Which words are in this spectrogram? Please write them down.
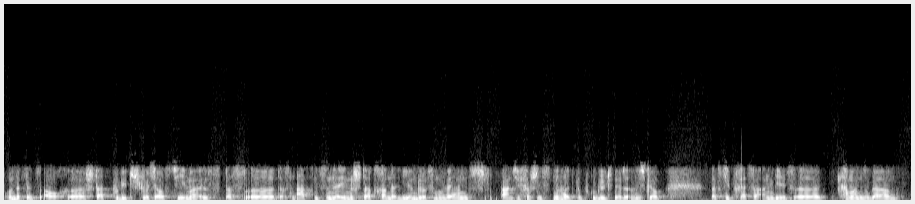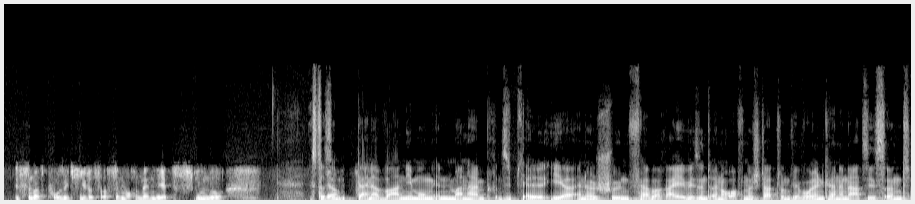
Und das jetzt auch äh, stadtpolitisch durchaus Thema ist, dass, äh, dass Nazis in der Innenstadt randalieren dürfen, während Antifaschisten halt geprügelt wird. Also ich glaube, was die Presse angeht, äh, kann man sogar ein bisschen was Positives aus dem Wochenende jetzt ziehen. So. Ist das ja. in deiner Wahrnehmung in Mannheim prinzipiell eher eine Schönfärberei? Wir sind eine offene Stadt und wir wollen keine Nazis und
